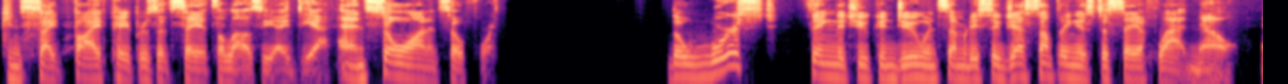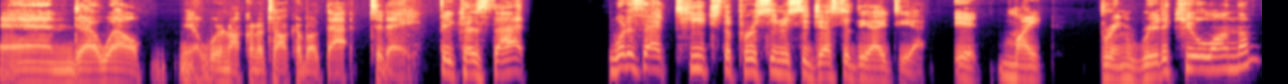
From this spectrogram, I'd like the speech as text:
can cite five papers that say it's a lousy idea and so on and so forth. The worst thing that you can do when somebody suggests something is to say a flat no. And uh, well, you know, we're not going to talk about that today because that, what does that teach the person who suggested the idea? It might bring ridicule on them.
